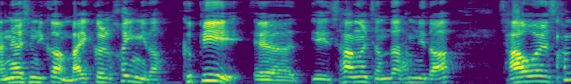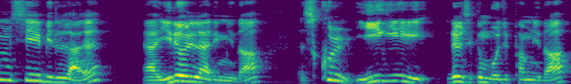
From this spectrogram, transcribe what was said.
안녕하십니까 마이클 허입니다. 급히 에, 이 사항을 전달합니다. 4월 30일 날 아, 일요일 날입니다. school 2기를 지금 모집합니다.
